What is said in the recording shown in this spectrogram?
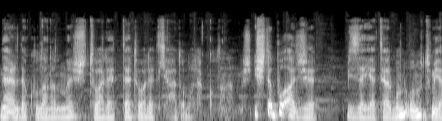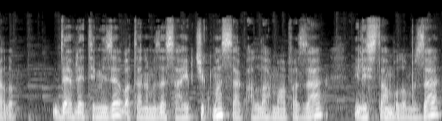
nerede kullanılmış? Tuvalette tuvalet kağıdı olarak kullanılmış. İşte bu acı bize yeter bunu unutmayalım. Devletimize, vatanımıza sahip çıkmazsak Allah muhafaza İstanbul'umuza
